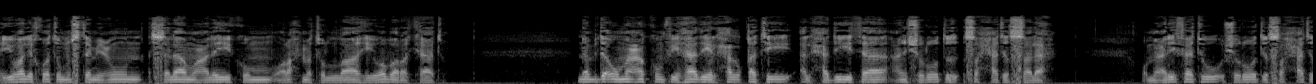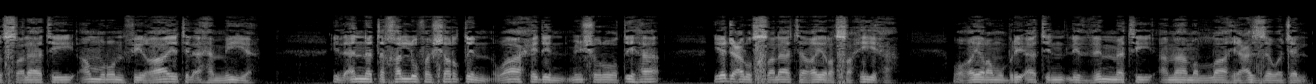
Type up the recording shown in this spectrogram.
أيها الإخوة المستمعون السلام عليكم ورحمة الله وبركاته. نبدأ معكم في هذه الحلقة الحديث عن شروط صحة الصلاة. ومعرفة شروط صحة الصلاة أمر في غاية الأهمية، إذ أن تخلف شرط واحد من شروطها يجعل الصلاة غير صحيحة، وغير مبرئة للذمة أمام الله عز وجل.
